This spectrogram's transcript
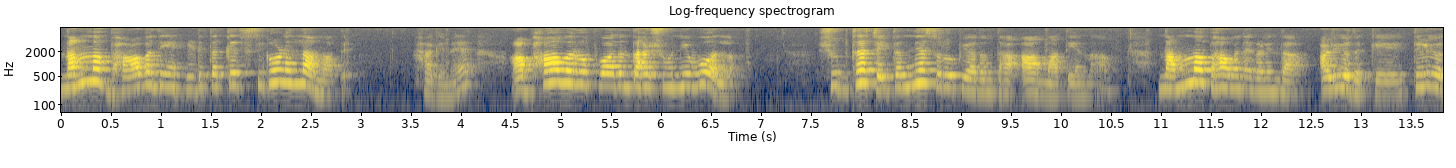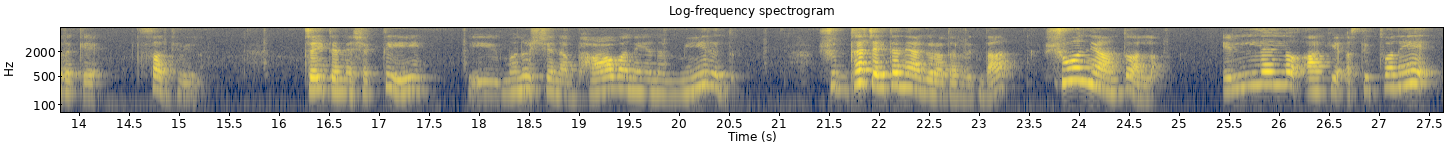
ನಮ್ಮ ಭಾವನೆಯ ಹಿಡಿತಕ್ಕೆ ಸಿಗೋಳಲ್ಲ ಆ ಮಾತೆ. ಹಾಗೆಯೇ ಅಭಾವರೂಪವಾದಂತಹ ಶೂನ್ಯವೂ ಅಲ್ಲ. ಶುದ್ಧ ಚೈತನ್ಯ ಸ್ವರೂಪಿಯಾದಂತಹ ಆ ಮಾತೆಯನ್ನು ನಮ್ಮ ಭಾವನೆಗಳಿಂದ ಅಳಿಯೋದಕ್ಕೆ, ತಿಳಿಯೋದಕ್ಕೆ ಸಾಧ್ಯವಿಲ್ಲ. ಚೈತನ್ಯ ಶಕ್ತಿ ಈ ಮನುಷ್ಯನ ಭಾವನೆಯನ್ನು ಮೀರಿದ್ದು ಶುದ್ಧ ಚೈತನ್ಯ ಆಗಿರೋದರಿಂದ ಶೂನ್ಯ ಅಂತೂ ಅಲ್ಲ. ಎಲ್ಲೆಲ್ಲೂ ಆಕೆ ಅಸ್ತಿತ್ವನೇ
